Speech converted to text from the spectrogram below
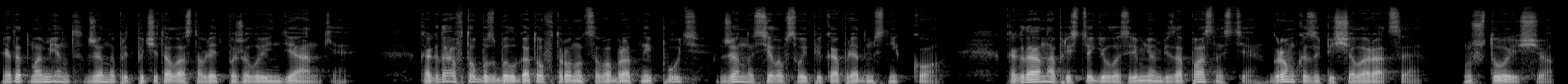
Этот момент Дженна предпочитала оставлять пожилой индианке. Когда автобус был готов тронуться в обратный путь, Дженна села в свой пикап рядом с Никко. Когда она пристегивалась ремнем безопасности, громко запищала рация. «Ну что еще?»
